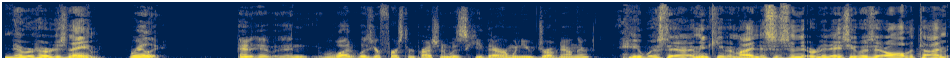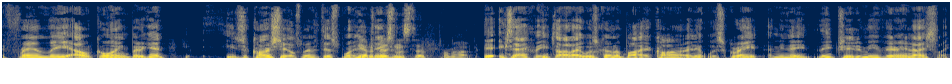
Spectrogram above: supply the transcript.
Never heard his name. Really? And it, and what was your first impression? Was he there when you drove down there? He was there. I mean, keep in mind, this is in the early days. He was there all the time, friendly, outgoing. But again, he's a car salesman at this point. He, he had a business to promote. Exactly. He thought I was going to buy a car, and it was great. I mean, they, they treated me very nicely.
